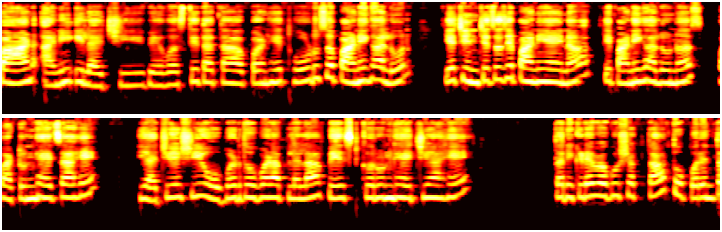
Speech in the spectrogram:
पान आणि इलायची व्यवस्थित आता आपण हे थोडंसं पाणी घालून या चिंचेचं जे पाणी आहे ना, ते पाणी घालूनच वाटून घ्यायचं आहे. याची अशी ओबड-धोबड आपल्याला पेस्ट करून घ्यायची आहे. तर इकडे बघू शकता तोपर्यंत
